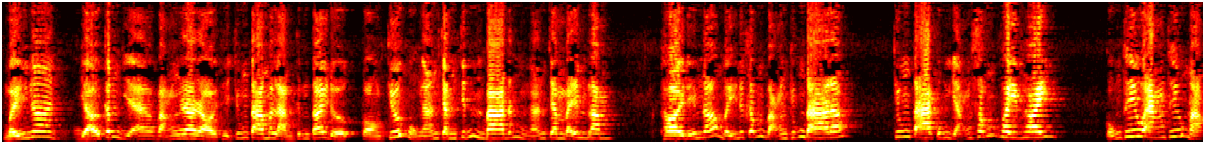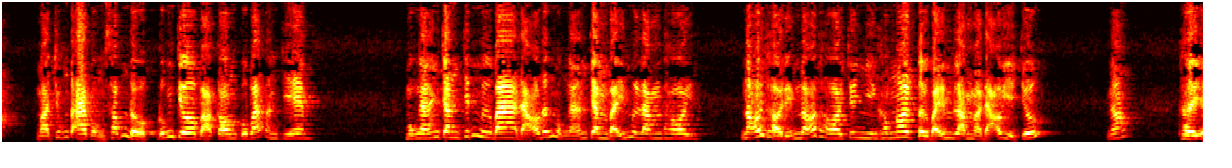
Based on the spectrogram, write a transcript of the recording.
Mỹ nó dỡ cấm dạ vặn ra rồi thì chúng ta mới làm kinh tế được. Còn trước 1993 đến 1975 thời điểm đó Mỹ nó cấm vặn chúng ta đó. Chúng ta cũng vẫn sống phay phay, cũng thiếu ăn, thiếu mặc, mà chúng ta còn sống được, đúng chưa bà con cô bác anh chị em? 1993 đảo đến 1975 thôi. Nói thời điểm đó thôi, chứ nhiên không nói từ 75 mà đảo về trước. Đó. Thì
